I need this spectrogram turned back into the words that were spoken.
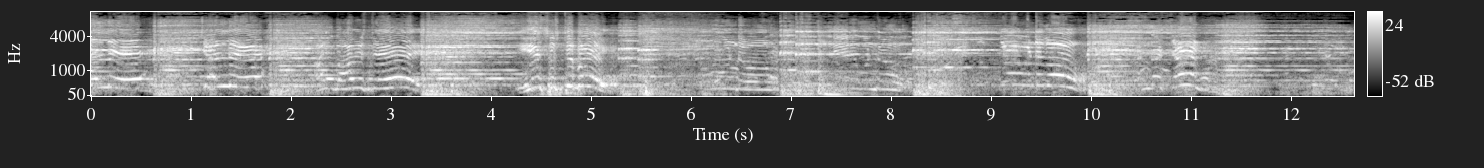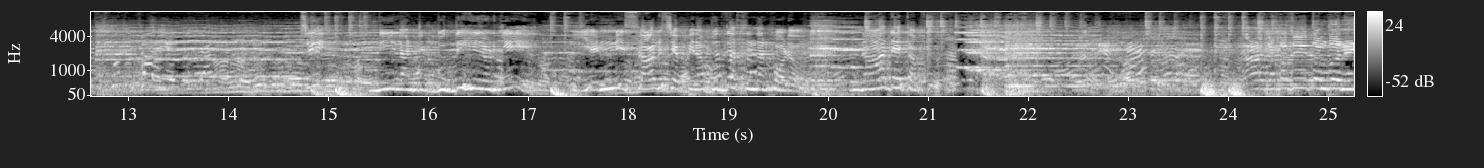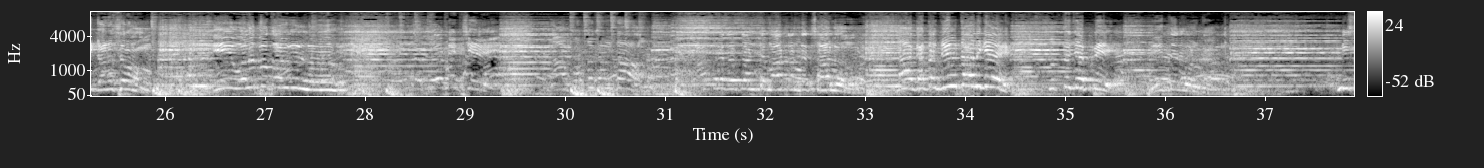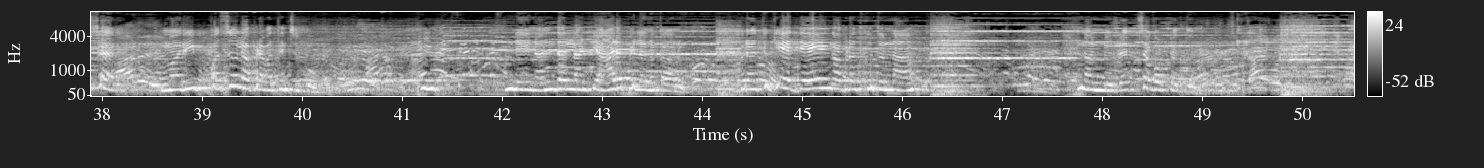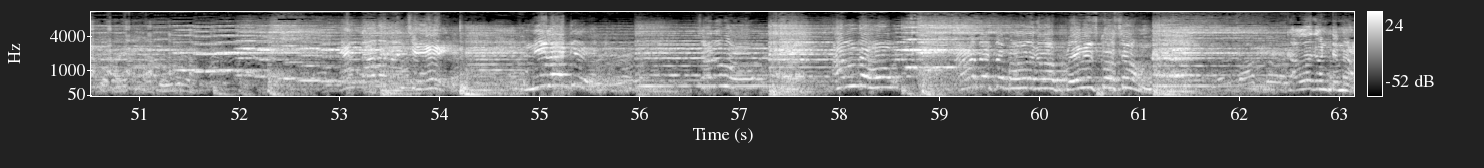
అని భావిస్తే ఈ సృష్టిపై! నీలాంటి బుద్ధిహీనుడికి ఎన్నిసార్లు చెప్పినా బుద్ధి వస్తుందనుకోవడం నాదే తప్పు. నా జీవితంతో నీకు అవసరం. చాలు. నా గత జీవితానికి గుర్తు చెప్పి నీతోనే ఉంటా. మిస్టర్ మరి పశువులా ప్రవర్తించుకో. నేను అందరిలాంటి ఆడపిల్లను కాను. బ్రతుకే ధ్యేయంగా బ్రతుకుతున్నా. నన్ను రెచ్చగొట్టద్దు. నీలాంటి చదువు అందం ఆదర్శ ప్రేమిస్ కోసం కళ్ళగంటున్నా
